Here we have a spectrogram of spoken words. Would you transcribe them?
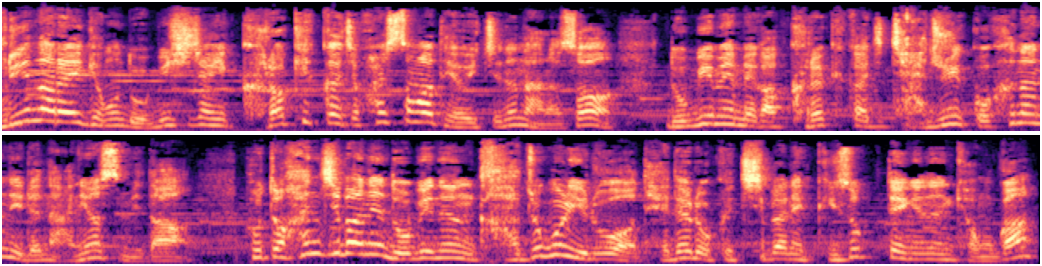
우리나라의 경우 노비 시장이 그렇게까지 활성화되어 있지는 않아서 노비 매매가 그렇게까지 자주 있고 흔한 일은 아니었습니다. 보통 한 집안의 노비는 가족을 이루어 대대로 그 집안에 귀속되는 경우가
